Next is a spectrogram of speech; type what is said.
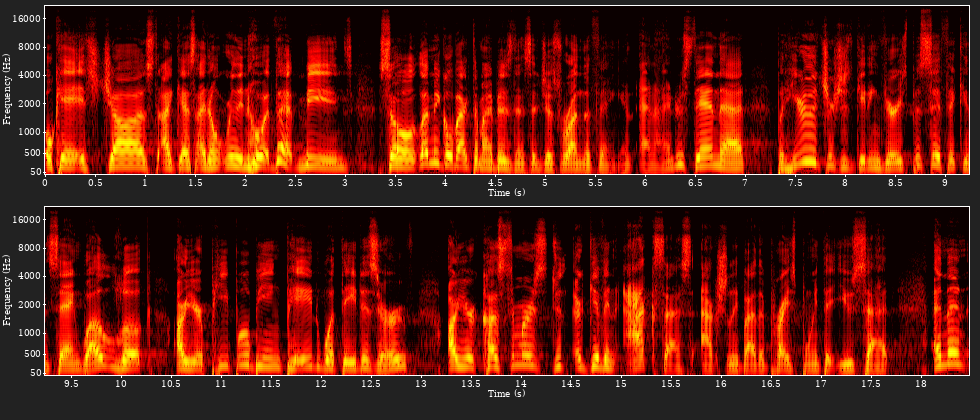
okay, it's just, I guess I don't really know what that means. So let me go back to my business and just run the thing. And, and I understand that. But here the church is getting very specific and saying, well, look, are your people being paid what they deserve? Are your customers do, are given access actually by the price point that you set? And then,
